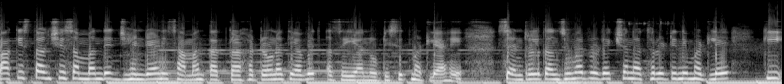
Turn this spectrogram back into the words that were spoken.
पाकिस्तानशी संबंधित झेंडे आणि सामान तात्काळ हटवण्यात यावेत असे या नोटिसीत म्हटले आहे. सेंट्रल कन्झ्युमर प्रोटेक्शन अथॉरिटीने म्हटले की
